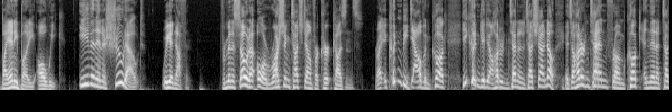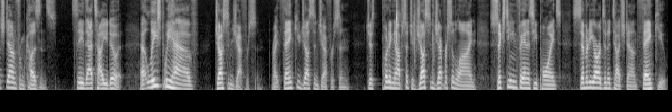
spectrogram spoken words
by anybody all week. Even in a shootout, we get nothing. For Minnesota, oh, a rushing touchdown for Kirk Cousins, right? It couldn't be Dalvin Cook. He couldn't give you 110 and a touchdown. No, it's 110 from Cook and then a touchdown from Cousins. See, that's how you do it. At least we have Justin Jefferson, right? Thank you, Justin Jefferson. Just putting up such a Justin Jefferson line, 16 fantasy points, 70 yards and a touchdown. Thank you.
